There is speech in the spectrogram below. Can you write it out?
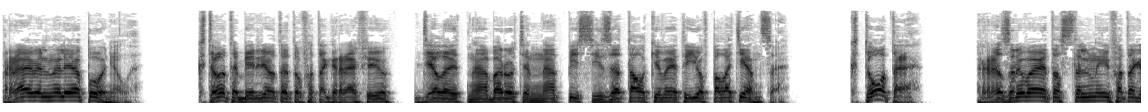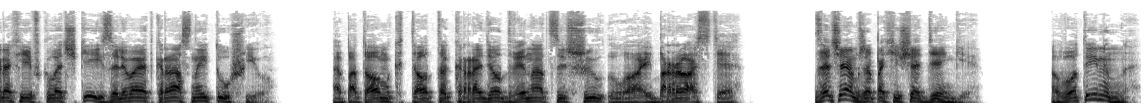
«Правильно ли я понял? Кто-то берет эту фотографию, делает на обороте надпись и заталкивает ее в полотенце. Кто-то разрывает остальные фотографии в клочки и заливает красной тушью. А потом кто-то крадет двенадцать шил... Ой, бросьте! Зачем же похищать деньги?» «Вот именно»,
